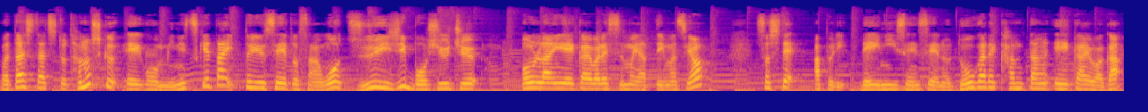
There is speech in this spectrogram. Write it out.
私たちと楽しく英語を身につけたいという生徒さんを随時募集中。オンライン英会話レッスンもやっていますよ。そしてアプリ、レイニー先生の動画で簡単英会話が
